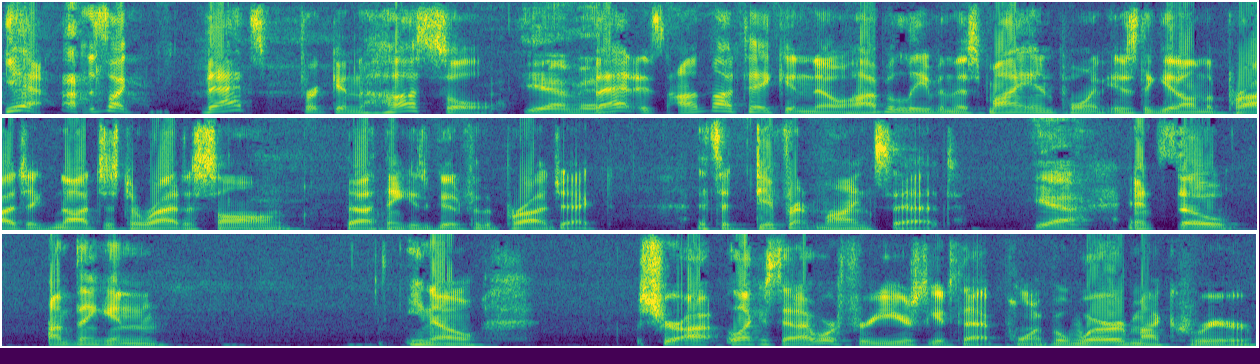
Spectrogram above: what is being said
yeah, it's like that's freaking hustle. Yeah, man. That is. I'm not taking no. I believe in this. My end point is to get on the project, not just to write a song that I think is good for the project. It's a different mindset. Yeah. And so I'm thinking, you know, sure, I, like I said, I worked for years to get to that point, but where would my career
